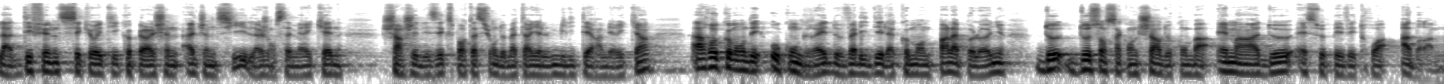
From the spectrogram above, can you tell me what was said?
la Defense Security Cooperation Agency, l'agence américaine chargée des exportations de matériel militaire américain, a recommandé au Congrès de valider la commande par la Pologne de 250 chars de combat M1A2 SEPV3 Abrams.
